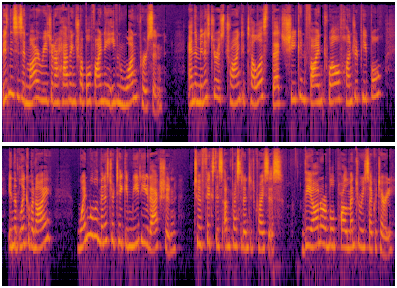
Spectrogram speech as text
Businesses in my region are having trouble finding even one person. And the minister is trying to tell us that she can find 1,200 people in the blink of an eye? When will the minister take immediate action to fix this unprecedented crisis? The Honourable Parliamentary Secretary.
